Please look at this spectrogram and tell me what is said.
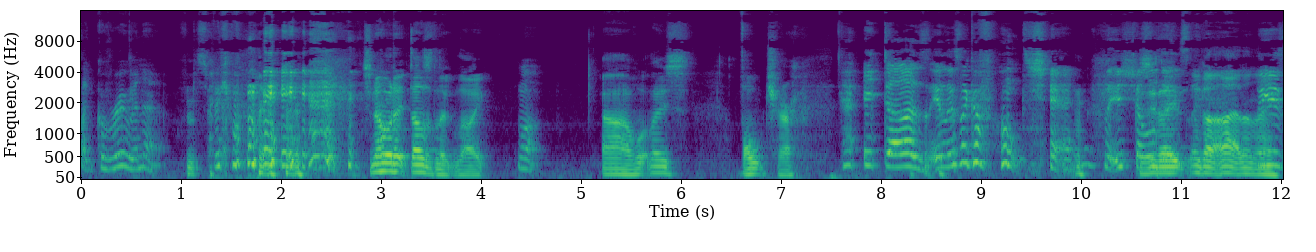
It's like Gru, isn't it? Despicable Do you know what it does look like? what? Ah, what are those vulture? It does. It looks like a vulture. like his 'Cause they, shoulders. they got that, don't they? his,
